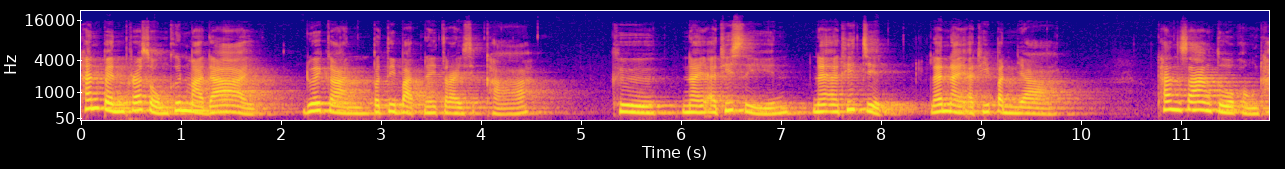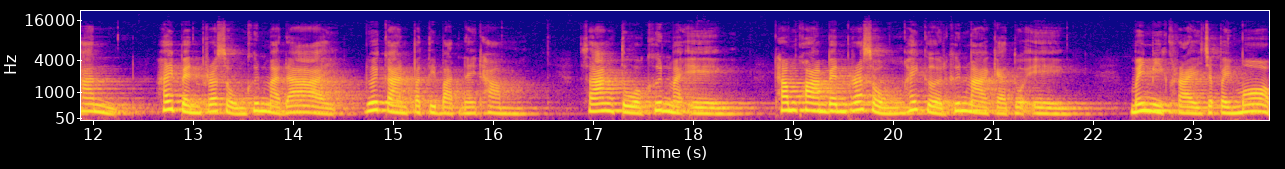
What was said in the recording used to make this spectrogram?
ท่านเป็นพระสงฆ์ขึ้นมาได้ ด้วยการปฏิบัติในไตรสิกขา คือในอธิศีล ในอธิจิต และในอธิปัญญา ท่านสร้างตัวของท่านให้เป็นพระสงฆ์ขึ้นมาได้ ด้วยการปฏิบัติในธรรม สร้างตัวขึ้นมาเองทำความเป็นพระสงฆ์ให้เกิดขึ้นมาแก่ตัวเอง ไม่มีใครจะไปมอบ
